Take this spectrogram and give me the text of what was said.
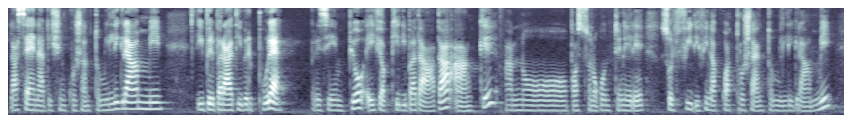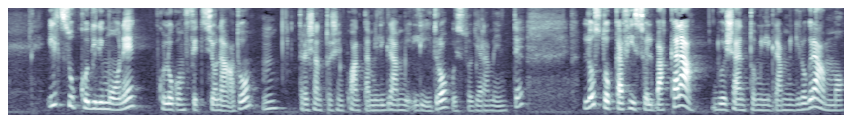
la senape 500 mg, i preparati per purè per esempio, e i fiocchi di patata anche hanno, possono contenere solfiti fino a 400 mg. Il succo di limone, quello confezionato, 350 mg litro, questo chiaramente. Lo stoccafisso e il baccalà, 200 mg kg,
